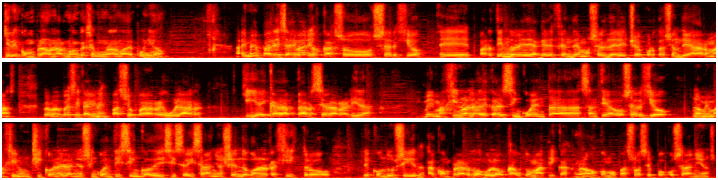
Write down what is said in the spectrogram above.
quiere comprar un arma, aunque sea un arma de puño? A mí me parece, hay varios casos, Sergio, eh, partiendo de la idea que defendemos el derecho de portación de armas, pero me parece que hay un espacio para regular y hay que adaptarse a la realidad. Me imagino en la década del 50, Santiago, Sergio, no me imagino un chico en el año 55 de 16 años yendo con el registro de conducir a comprar dos Glock automáticas, ¿no? Como pasó hace pocos años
